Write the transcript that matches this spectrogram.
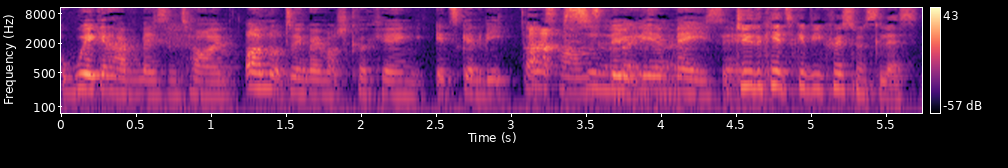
We're going to have an amazing time. I'm not doing very much cooking. It's going to be That absolutely amazing. amazing. Do the kids give you Christmas list?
